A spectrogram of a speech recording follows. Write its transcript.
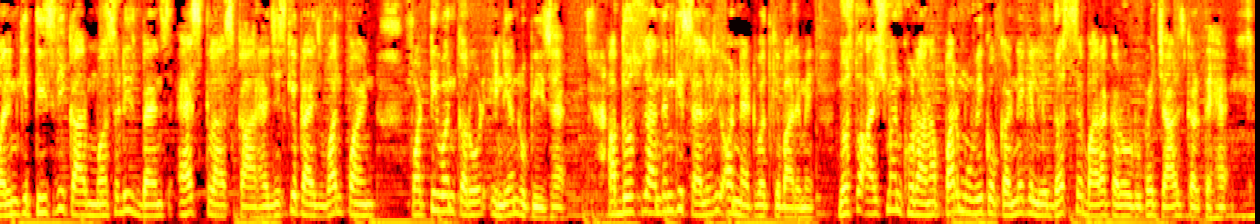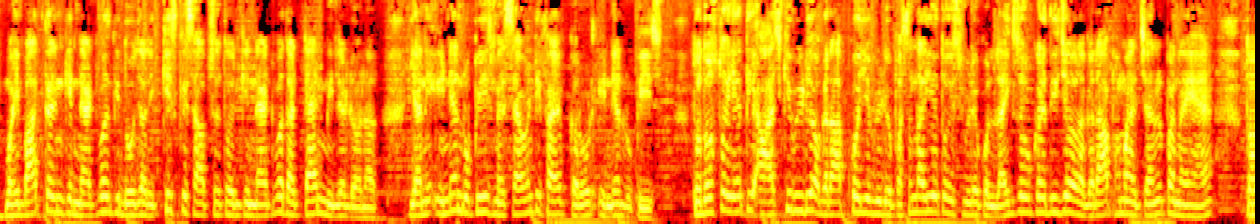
और इनकी तीसरी car Mercedes Benz S class car है जिसकी प्राइस 1.41 करोड़ इंडियन रुपीज़ है। अब दोस्तों जानते हैं कि सैलरी और नेटवर्थ के बारे में। दोस्तों आयुष्मान खुराना पर मूवी को करने के लिए 10 से 12 करोड़ रूपए चार्ज करते हैं। वही बात करें इनकी नेटवर्थ की 2021 के हिसाब से तो इनकी नेटवर्थ है टेन मिलियन डॉलर यानी इंडियन रुपीज़ में seventy five crore Indian rupees तो दोस्तों ये थी आज की वीडियो अगर आपको ये वीडियो पसंद आई है तो इस वीडियो को लाइक ज़रूर कर दीजिए। और अगर आप हमारे चैनल पर नए हैं तो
